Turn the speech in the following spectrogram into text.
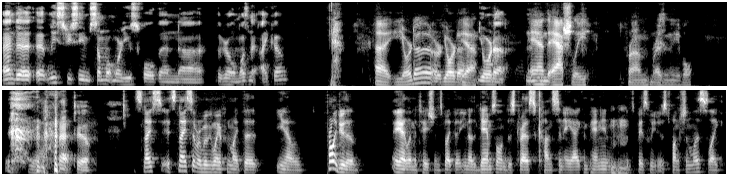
and uh, at least she seems somewhat more useful than uh, the girl. in Wasn't it Ico? Uh, Yorda or Yorda. yeah, Yorda. and Ashley from Resident Evil. yeah that too. it's nice it's nice that we're moving away from like the you know probably due to ai limitations but like the you know the damsel in distress constant ai companion Mhm. it's basically just functionless. Like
